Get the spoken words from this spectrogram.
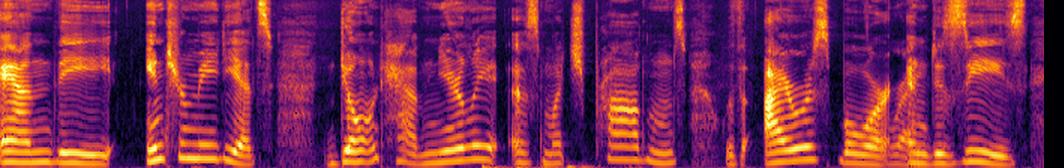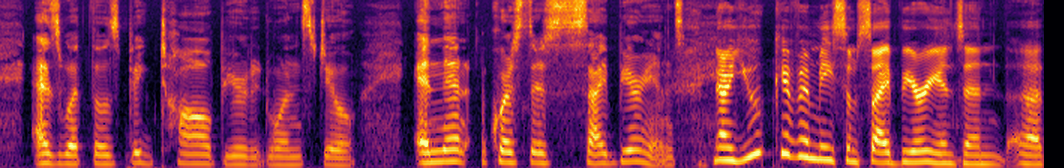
and the intermediates don't have nearly as much problems with iris borer Right. and disease as what those big tall bearded ones do. And then of course there's Siberians. Now you've given me some Siberians, and uh,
